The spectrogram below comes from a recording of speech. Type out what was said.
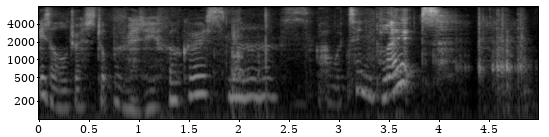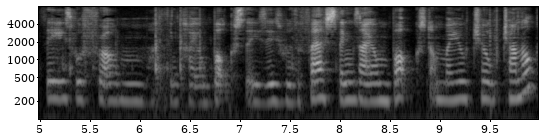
He's all dressed up ready for Christmas. Got our tin plates. These were from, I think I unboxed these. These were the first things I unboxed on my YouTube channel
